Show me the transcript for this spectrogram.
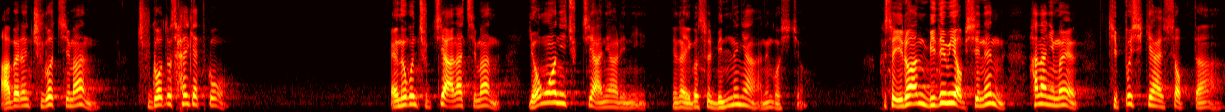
아벨은 죽었지만 죽어도 살겠고 에녹은 죽지 않았지만 영원히 죽지 아니하리니 내가 이것을 믿느냐는 것이죠. 그래서 이러한 믿음이 없이는 하나님을 기쁘시게 할 수 없다.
